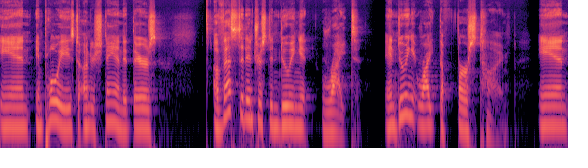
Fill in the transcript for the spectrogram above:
and employees to understand that there's a vested interest in doing it right and doing it right the first time. And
